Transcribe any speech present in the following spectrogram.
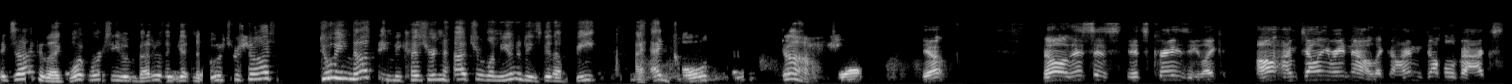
exactly. Like, what works even better than getting a booster shot? Doing nothing because your natural immunity is going to beat a head cold. Gosh. Yeah. yeah. No, this is it's crazy. Like I'm telling you right now, like I'm double vaxxed.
